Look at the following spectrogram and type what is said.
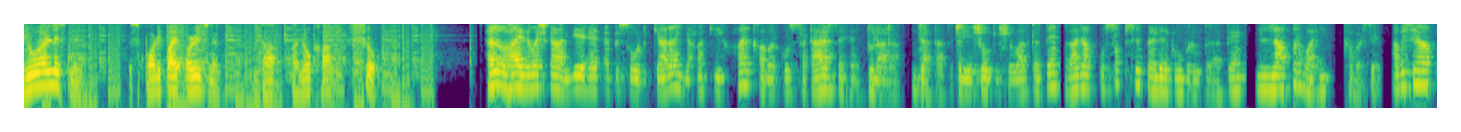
You are listening Spotify original, The Anokha Show. Hello hi नमस्कार, ये है एपिसोड 11 यहाँ की हर खबर को सटायर से है, दुलारा जाता। तो चलिए शो की शुरुआत करते हैं। और आज आपको सबसे पहले रूबरू कराते हैं लापरवाही खबर से। अब इसे आप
